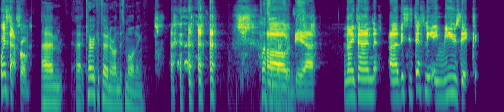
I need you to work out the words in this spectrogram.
Where's that from? Um, uh, Kerry Katona on this morning. Classic oh reference. dear. Now, Dan, uh, this is definitely a music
